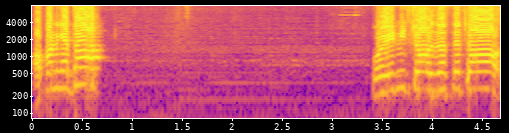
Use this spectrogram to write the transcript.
Nih ngentot? Woi ini cowok jasnya cowok.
